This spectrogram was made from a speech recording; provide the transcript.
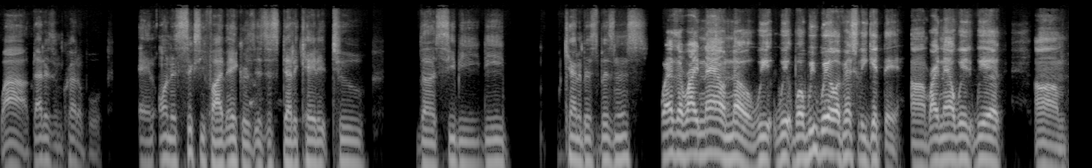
Wow, that is incredible. And on the 65 acres, is this dedicated to the CBD cannabis business? Well, as of right now, no. We we well, we will eventually get there. Um, right now we we're um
